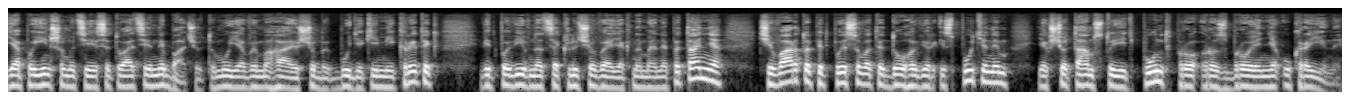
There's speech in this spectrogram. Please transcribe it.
Я по-іншому цієї ситуації не бачу, тому я вимагаю, щоб будь-який мій критик відповів на це ключове, як на мене, питання: чи варто підписувати договір із Путіним, якщо там стоїть пункт про роззброєння України?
